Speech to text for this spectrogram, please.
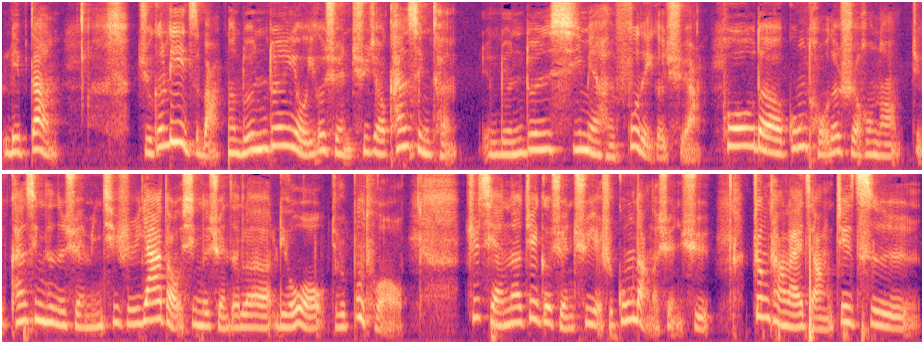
（Lib Dem）。举个例子吧，那伦敦有一个选区叫 Kensington，伦敦西面很富的一个区啊。脱欧的公投的时候呢，这个 Kensington 的选民其实压倒性的选择了留欧，就是不脱欧。之前呢，这个选区也是工党的选区，正常来讲，这次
